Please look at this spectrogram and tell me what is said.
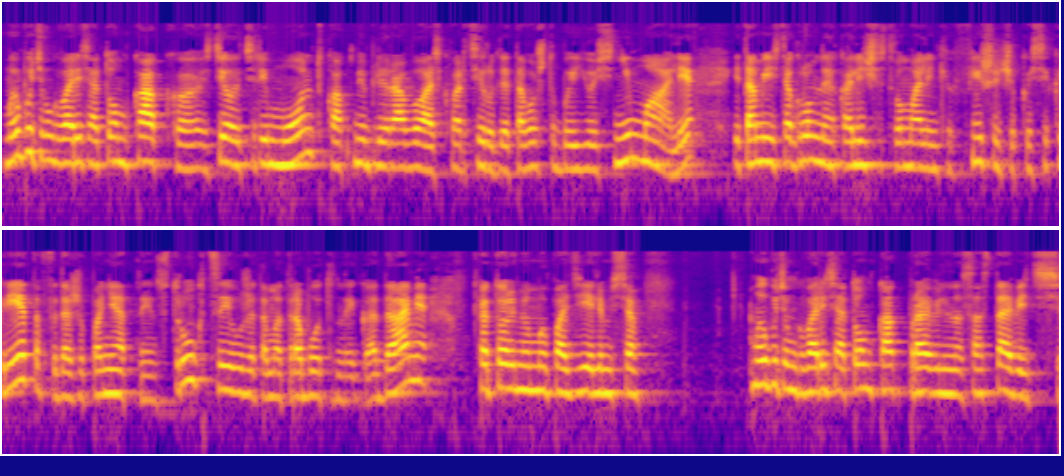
Мы будем говорить о том, как э, сделать ремонт, как меблировать квартиру для того, чтобы ее снимали. И там есть огромное количество маленьких фишечек и секретов, и даже понятные инструкции, уже там отработанные годами, которыми мы поделимся мы будем говорить о том, как правильно составить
